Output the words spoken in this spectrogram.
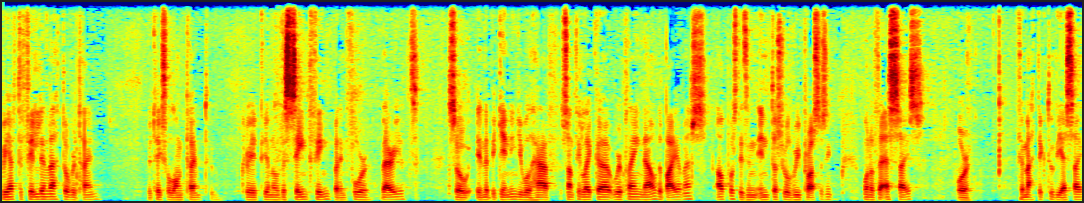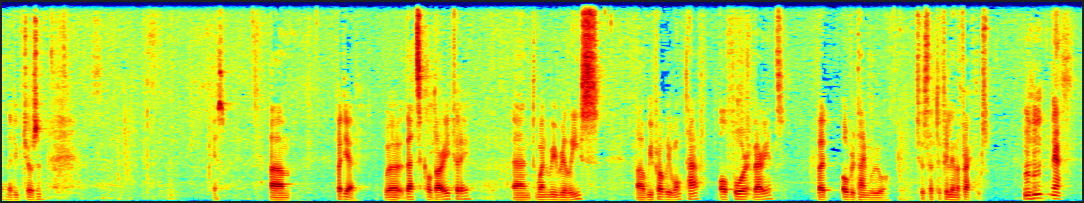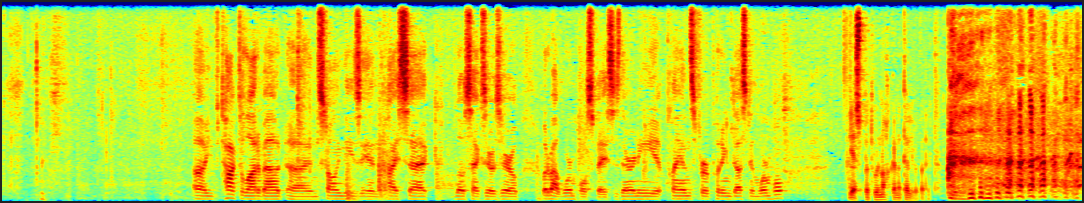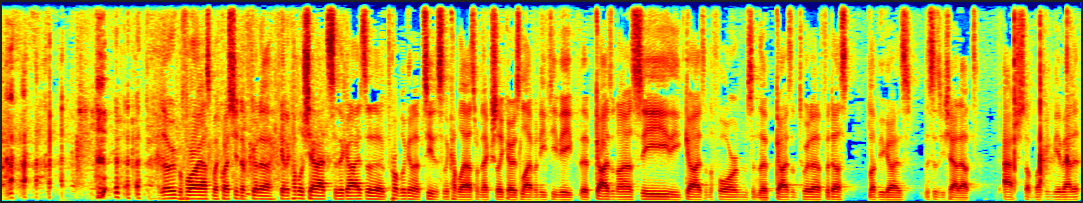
we have to fill in that over time. It takes a long time to create, you know, the same thing but in four variants. So in the beginning, you will have something like uh, we're playing now. The biomass outpost is an industrial reprocessing, one of the SIs, or thematic to the SI that you've chosen. Yes. Um, but yeah, uh, that's Caldari today. And when we release, uh, we probably won't have all four variants, but over time we will. Just have to fill in the fractals. mhm, yeah. Uh, you've talked a lot about uh, installing these in high sec, low sec 00. What about wormhole space? Is there any plans for putting dust in wormhole? Yes, but we're not going to tell you about it. Hello, before I ask my question, I've got to get a couple of shout outs to the guys that are probably going to see this in a couple of hours when it actually goes live on ETV. The guys on IRC, the guys on the forums, and the guys on Twitter for Dust. Love you guys. This is your shout out. Ash, stop bugging me about it.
